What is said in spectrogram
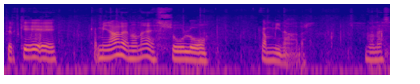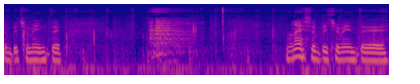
perché camminare non è solo camminare, non è semplicemente non è semplicemente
